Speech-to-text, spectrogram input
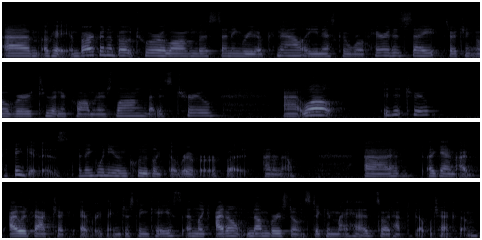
Um, okay, embark on a boat tour along the stunning Rideau Canal, a UNESCO World Heritage Site, stretching over 200 kilometers long. That is true. Uh, well, is it true? I think it is. I think when you include like the river, but I don't know. Uh, again, I, I would fact check everything just in case, and like I don't numbers don't stick in my head, so I'd have to double check them.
